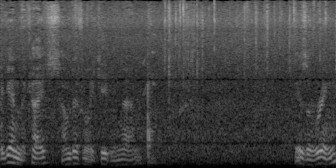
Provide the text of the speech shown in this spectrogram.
Again, the case. I'm definitely keeping that. Here's a ring.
